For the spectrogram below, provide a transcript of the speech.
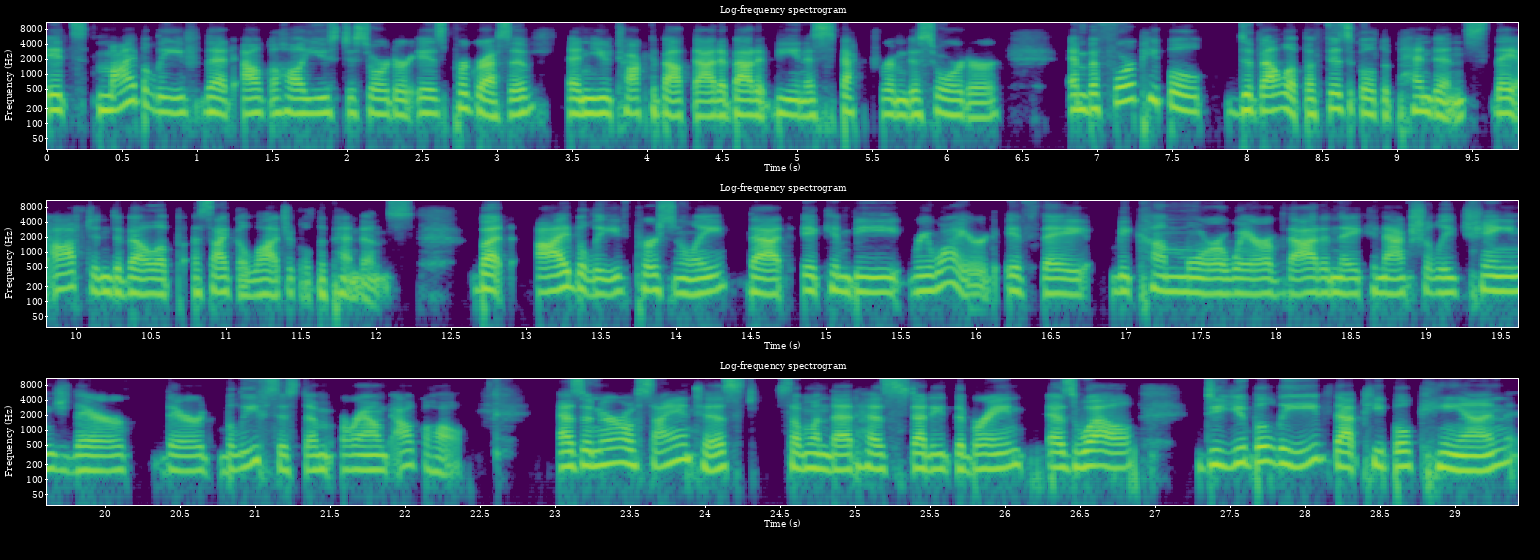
it's my belief that alcohol use disorder is progressive. And you talked about that, about it being a spectrum disorder. And before people develop a physical dependence, they often develop a psychological dependence. But I believe personally that it can be rewired if they become more aware of that and they can actually change their their belief system around alcohol. As a neuroscientist, someone that has studied the brain as well, do you believe that people can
